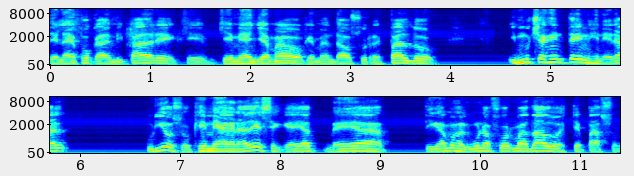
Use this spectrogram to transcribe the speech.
de la época de mi padre que, que, me han llamado, que me han dado su respaldo. Y mucha gente en general, curioso, que me agradece que haya, me haya, digamos, de alguna forma dado este paso.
